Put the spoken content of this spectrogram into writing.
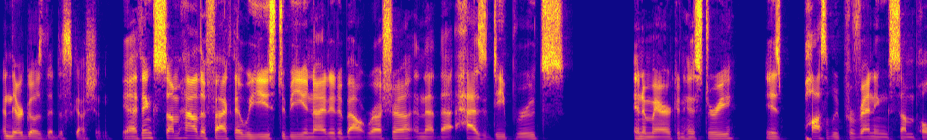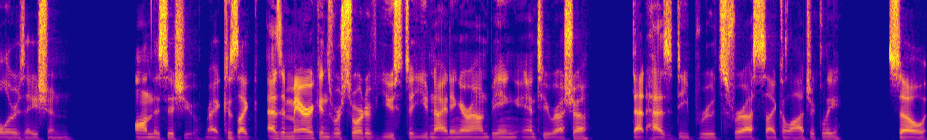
and there goes the discussion. Yeah, I think somehow the fact that we used to be united about Russia and that that has deep roots in American history is possibly preventing some polarization on this issue, right? Because like as Americans, we're sort of used to uniting around being anti-Russia. That has deep roots for us psychologically. So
